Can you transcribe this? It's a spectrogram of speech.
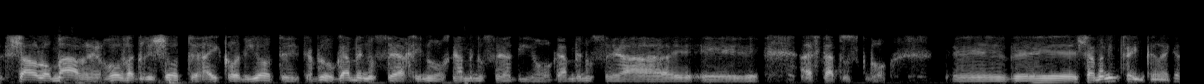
אפשר לומר, אה, רוב הדרישות העקרוניות התקבלו גם בנושא החינוך, גם בנושא הדיור, גם בנושא הסטטוס קוו. ושם נמצאים כרגע.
